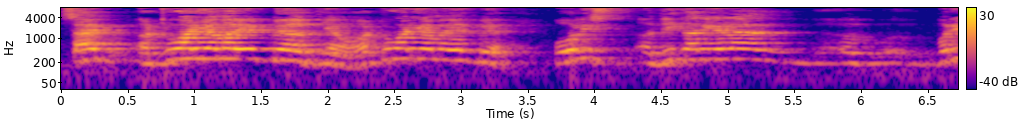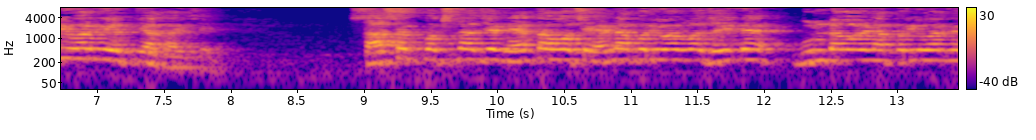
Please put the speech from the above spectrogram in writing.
સાહેબ, અઠવાડિયામાં એક બે હત્યાઓ, અઠવાડિયામાં એક બે. પોલીસ અધિકારી એના પરિવારની હત્યા થાય છે. શાસક પક્ષના જે નેતાઓ છે, એના પરિવારમાં જઈને ગુંડાઓ એના પરિવારને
